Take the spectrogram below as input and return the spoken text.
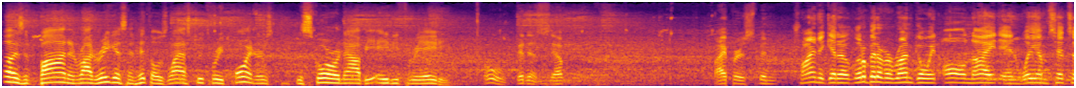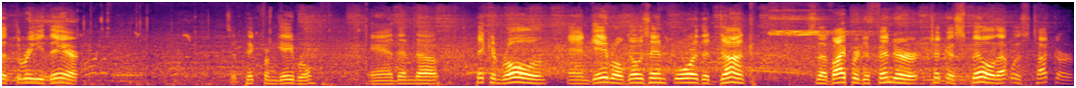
Well, as if Bond and Rodriguez had hit those last two three pointers, the score would now be 83 80. Oh, goodness, yep. Vipers been trying to get a little bit of a run going all night, and Williams hits a three there. It's a pick from Gabriel. And then uh, pick and roll, and Gabriel goes in for the dunk. The Viper defender took a spill. That was Tucker.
